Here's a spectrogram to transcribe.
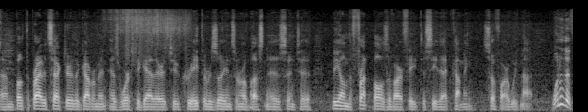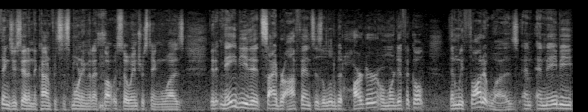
Um, both the private sector, the government has worked together to create the resilience and robustness and to be on the front balls of our feet to see that coming. So far, we've not. One of the things you said in the conference this morning that I thought was so interesting was that it may be that cyber offense is a little bit harder or more difficult than we thought it was, and, and maybe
